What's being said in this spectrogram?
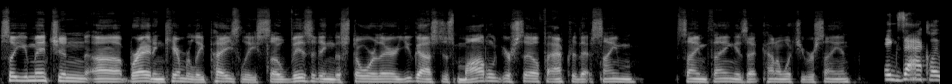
So you mentioned uh, Brad and Kimberly Paisley. So visiting the store there, you guys just modeled yourself after that same same thing. Is that kind of what you were saying? Exactly.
